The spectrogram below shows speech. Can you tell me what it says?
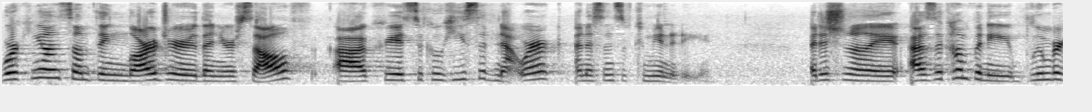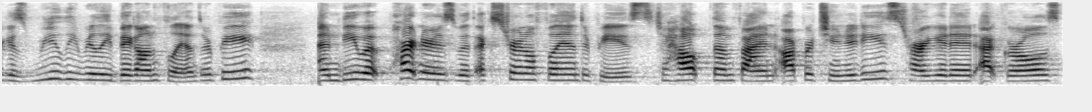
Working on something larger than yourself uh, creates a cohesive network and a sense of community. Additionally, as a company, Bloomberg is really, really big on philanthropy, and BWIT partners with external philanthropies to help them find opportunities targeted at girls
